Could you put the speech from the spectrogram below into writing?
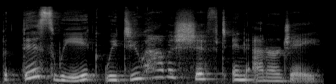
But this week, we do have a shift in energy.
